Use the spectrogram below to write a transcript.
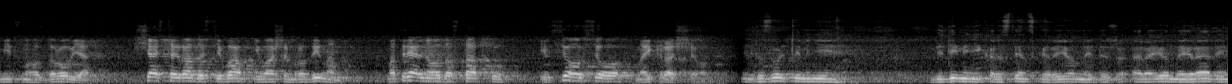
міцного здоров'я, щастя і радості вам і вашим родинам, матеріального достатку і всього-всього найкращого. Дозвольте мені від імені Коростенської районної, районної ради,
